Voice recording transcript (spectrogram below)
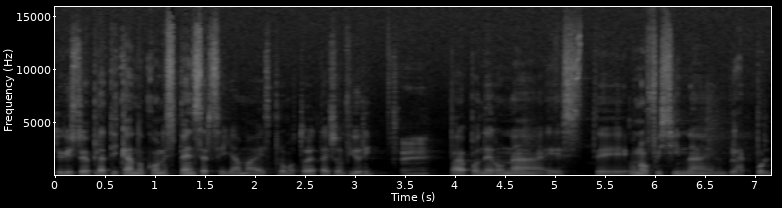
Yo estoy platicando con Spencer, se llama, es promotor de Tyson Fury, sí. para poner una, este, una oficina en Blackpool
